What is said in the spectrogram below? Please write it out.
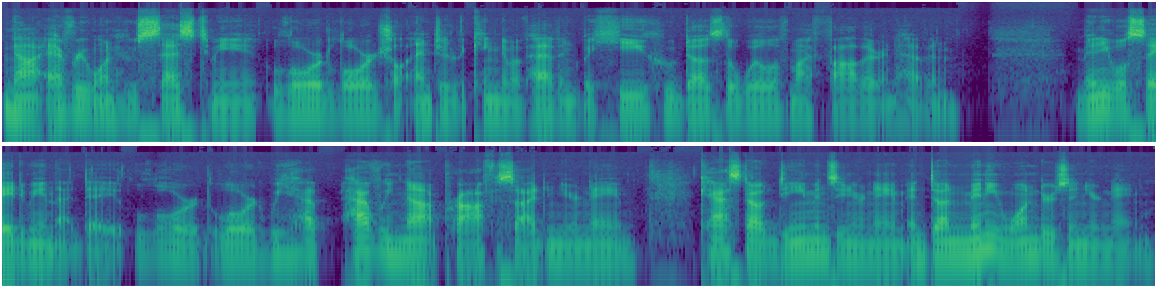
not everyone who says to me, Lord, Lord, shall enter the kingdom of heaven, but he who does the will of my Father in heaven. Many will say to me in that day, Lord, Lord, we have have we not prophesied in your name, cast out demons in your name, and done many wonders in your name?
